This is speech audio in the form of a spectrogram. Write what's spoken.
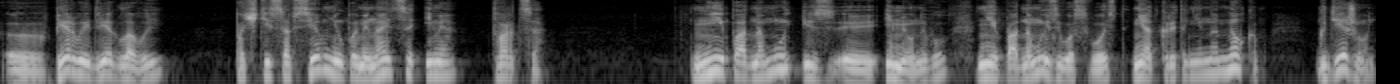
Э, первые две главы почти совсем не упоминается имя Творца. Ни по одному из э, имен его, ни по одному из его свойств не открыто ни намеком. Где же он?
